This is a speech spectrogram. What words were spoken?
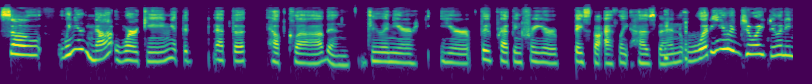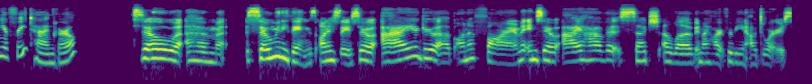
So, when you're not working at the at the health club and doing your your food prepping for your baseball athlete husband, what do you enjoy doing in your free time, girl? So, um, so many things, honestly. So, I grew up on a farm, and so I have such a love in my heart for being outdoors.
